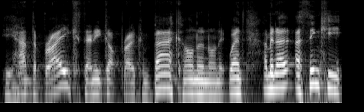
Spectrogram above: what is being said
He had the break, then he got broken back. On and on it went. I mean, I, I think he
